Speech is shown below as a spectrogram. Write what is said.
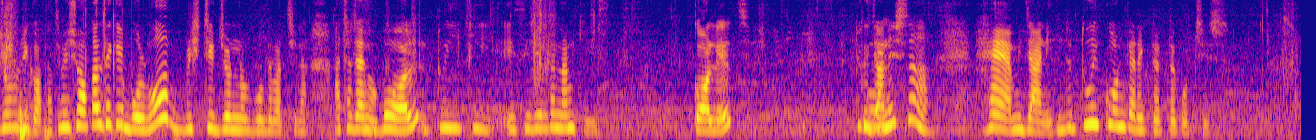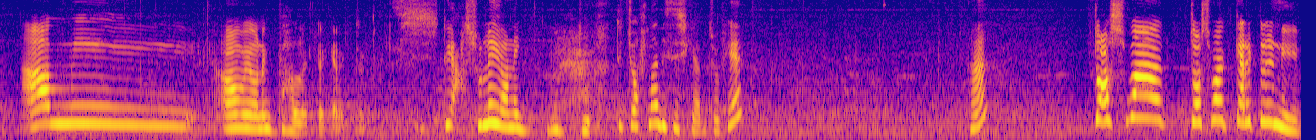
জরুরি কথা। তুমি সকাল থেকে বলব বৃষ্টির জন্য বলতে পারছি না। আচ্ছা যাই হোক। বল। তুই কি এই সিরিয়ালটার নাম কি? কলেজ। তুই জানিস না? হ্যাঁ আমি জানি কিন্তু তুই কোন ক্যারেক্টারটা করছিস? আমি আমি অনেক ভালো একটা ক্যারেক্টার তুই আসলেই অনেক বুদ্ধু। তুই চশমা দিছিস কেন চোখে? হ্যাঁ? চশমা চশমা ক্যারেক্টারে নিড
